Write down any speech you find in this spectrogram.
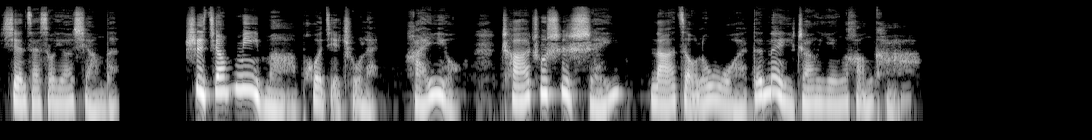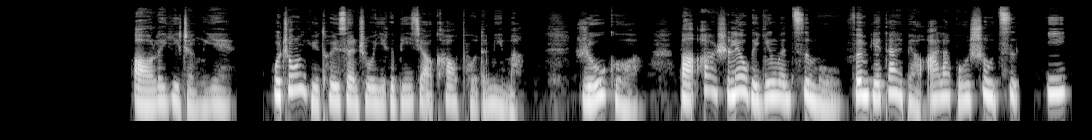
现在所要想的，是将密码破解出来，还有查出是谁拿走了我的那张银行卡。熬了一整夜，我终于推算出一个比较靠谱的密码。如果把二十六个英文字母分别代表阿拉伯数字一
